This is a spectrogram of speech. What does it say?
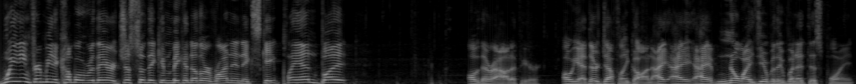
waiting for me to come over there just so they can make another run and escape plan, but... Oh, they're out of here. Oh, yeah, they're definitely gone. I, I, I have no idea where they went at this point.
